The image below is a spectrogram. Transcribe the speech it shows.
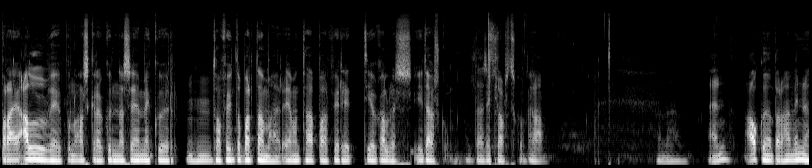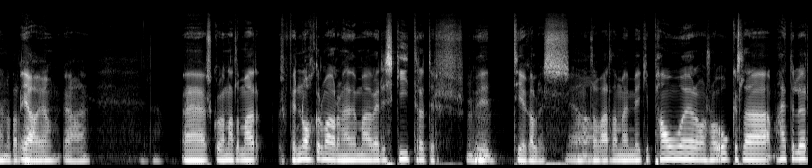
bara alveg búin að askra Gunna sem einhver mm -hmm. top 15 barndamaður ef hann tapar fyrir Tío Galvez í dag sko það sé klárt sko. Þannig, að- en ákveðum bara, hann vinnur hennar bara já, já, já. Uh, sko náttúrulega maður fyrir nokkur árum hefði maður verið skítrættur við. Tío Galvez Já. þannig að var það með mikið power og var svona ógeðslega hættulegur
